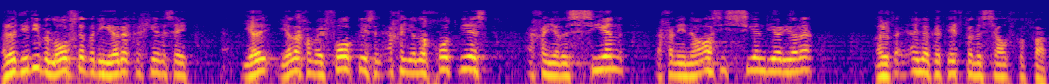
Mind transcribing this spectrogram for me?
Hulle het hierdie belofte wat die Here gegee het sê julle julle gaan my volk wees en ek gaan julle God wees. Ek gaan julle seën. Ek gaan die nasies seën deur julle. Hulle het eintlik dit vir hulle self gevat.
